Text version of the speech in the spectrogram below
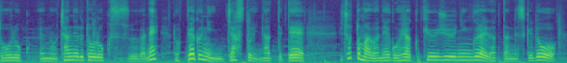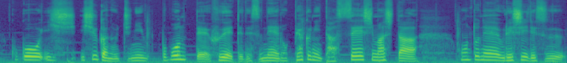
登録あのチャンネル登録数がね600人ジャストになっててちょっと前はね590人ぐらいだったんですけどここ 1, 週間のうちにポポンって増えてですね600人達成しました。本当ね嬉しいです。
